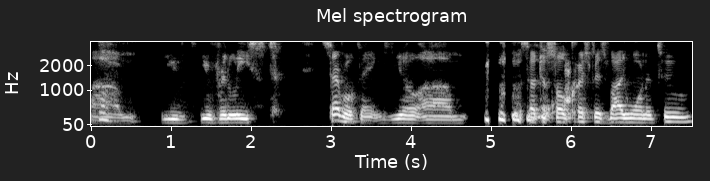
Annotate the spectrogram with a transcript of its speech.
um, yes. you've you've released several things. You know, um, such a soul Christmas Volume One and Two.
